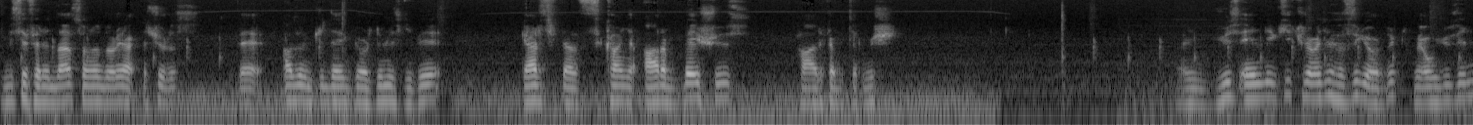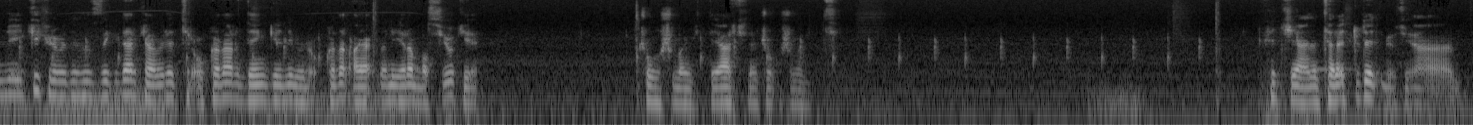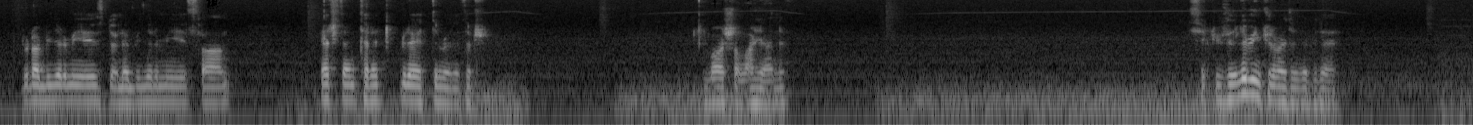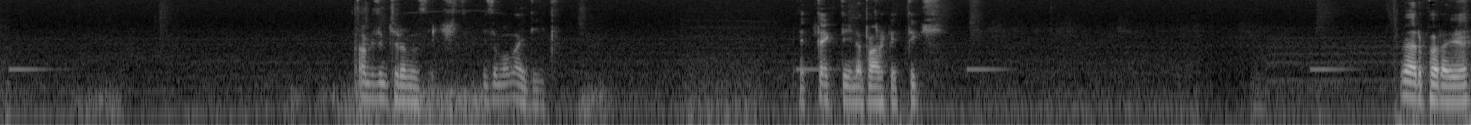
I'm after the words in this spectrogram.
Bir seferin daha sonuna doğru yaklaşıyoruz. Ve az önce de gördüğünüz gibi gerçekten Scania R500 harika bitirmiş. Yani 152 km hızı gördük ve o 152 km hızla giderken bile tır o kadar dengeli böyle o kadar ayaklarını yere basıyor ki çok hoşuma gitti. Gerçekten çok hoşuma gitti. Hiç yani tereddüt etmiyorsun ya. Durabilir miyiz, dönebilir miyiz falan. Gerçekten tereddüt bile ettirmedi tır. Maşallah yani. 850 bin kilometrede bir de. Ama bizim tırımız işte. Bizim olay değil. E, tek de yine park ettik. Ver parayı.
